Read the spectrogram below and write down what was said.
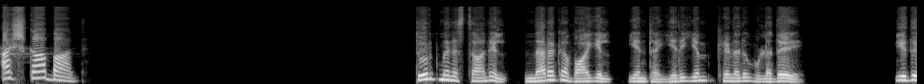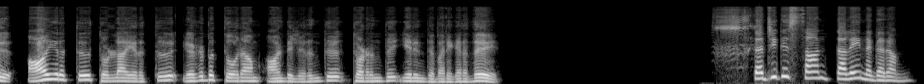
அஷ்காபாத். துர்க்மெனிஸ்தானில் நரக வாயில் என்ற எரியும் கிணறு உள்ளது. இது ஆயிரத்து தொள்ளாயிரத்து எழுபத்தோராம் ஆண்டிலிருந்து தொடர்ந்து எரிந்து வருகிறது. தஜிகிஸ்தான் தலைநகரம்.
